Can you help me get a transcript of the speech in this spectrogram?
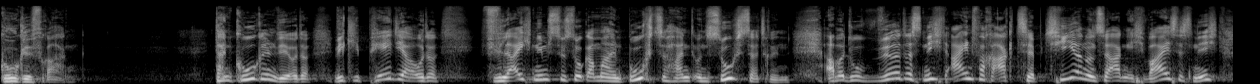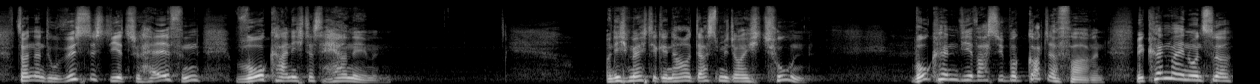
Google fragen. Dann googeln wir oder Wikipedia oder vielleicht nimmst du sogar mal ein Buch zur Hand und suchst da drin. Aber du würdest nicht einfach akzeptieren und sagen, ich weiß es nicht, sondern du wüsstest dir zu helfen, wo kann ich das hernehmen. Und ich möchte genau das mit euch tun. Wo können wir was über Gott erfahren? Wir können mal in unser,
